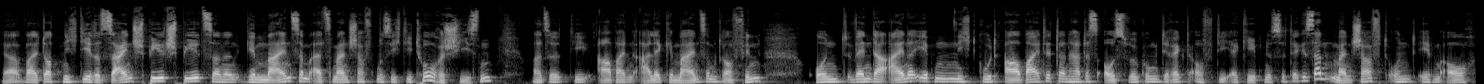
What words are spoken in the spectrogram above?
ja, weil dort nicht jeder sein Spiel spielt, sondern gemeinsam als Mannschaft muss sich die Tore schießen. Also die arbeiten alle gemeinsam darauf hin. Und wenn da einer eben nicht gut arbeitet, dann hat es Auswirkungen direkt auf die Ergebnisse der gesamten Mannschaft und eben auch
